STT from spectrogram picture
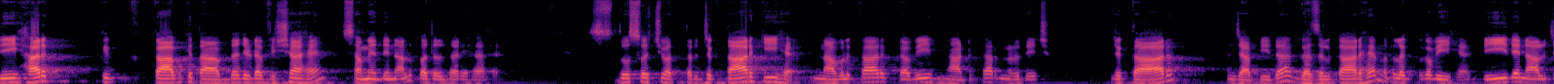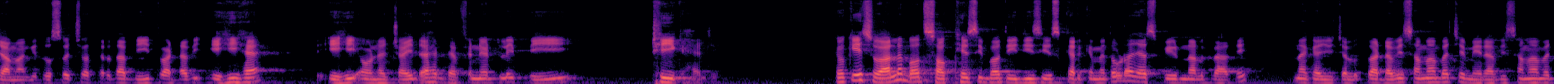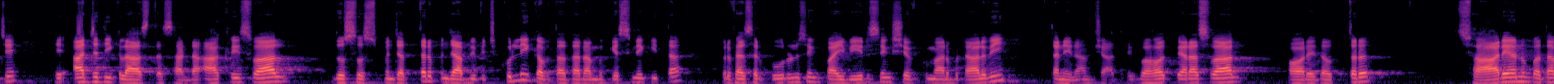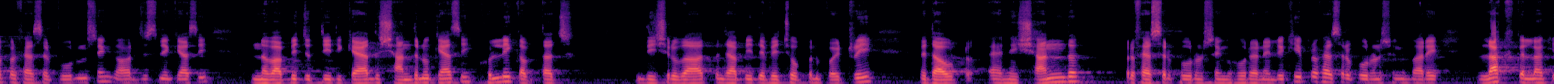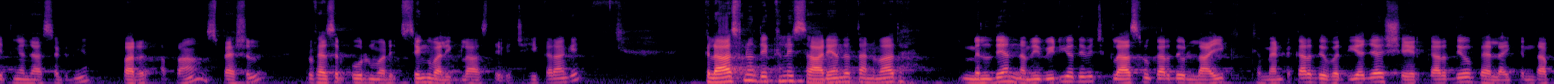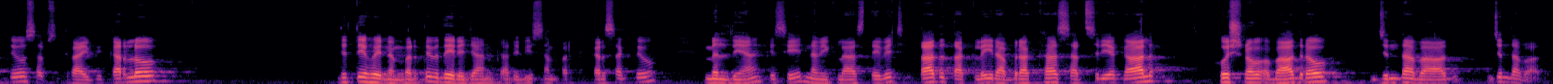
ਦੀ ਹਰ ਕਾਵ ਕਿਤਾਬ ਦਾ ਜਿਹੜਾ ਵਿਸ਼ਾ ਹੈ, ਸਮੇਂ ਦੇ ਨਾਲ ਬਦਲਦਾ ਰਿਹਾ ਹੈ। 274 ਜਗਤਾਰ ਕੀ ਹੈ? ਨਾਵਲਕਾਰ, ਕਵੀ, ਨਾਟਕਕਾਰ, ਨਿਰਦੇਸ਼ਕ। ਜਗਤਾਰ ਪੰਜਾਬੀ ਦਾ ਗਜ਼ਲਕਾਰ ਹੈ, ਮਤਲਬ ਕਵੀ ਹੈ। ਬੀ ਦੇ ਨਾਲ ਜਾਵਾਂਗੇ। 274 ਦਾ ਬੀ ਤੁਹਾਡਾ ਵੀ ਇਹੀ ਹੈ ਤੇ ਇਹੀ ਆਉਣਾ ਚਾਹੀਦਾ ਹੈ। ਡੈਫੀਨਿਟਲੀ ਬੀ ਠੀਕ ਹੈ ਜੀ। ਕਿਉਂਕਿ ਇਹ ਸਵਾਲ ਨਾ ਬਹੁਤ ਸੌਖੇ ਸੀ, ਬਹੁਤ ਈਜੀ ਸੀ, ਇਸ ਕਰਕੇ ਮੈਂ ਥੋੜਾ ਜਿਹਾ ਸਪੀਡ ਨਾਲ ਕਰਾਤੇ ਮੈਂ ਕਿਹਾ ਜੀ, ਚਲੋ, ਤੁਹਾਡਾ ਵੀ ਸਮਾਂ ਬਚੇ, ਮੇਰਾ ਵੀ ਸਮਾਂ ਬਚੇ। ਤੇ ਅੱਜ ਦੀ ਕਲਾਸ ਦਾ ਸਾਡਾ ਆਖਰੀ ਸਵਾਲ 275 ਪੰਜਾਬੀ ਵਿੱਚ ਖੁੱਲੀ ਕਵਿਤਾ ਦਾ ਆਰੰਭ ਕਿਸ ਨੇ ਕੀਤਾ? ਪ੍ਰੋਫੈਸਰ ਪੂਰਨ ਸਿੰਘ, ਭਾਈ ਵੀਰ ਸਿੰਘ, ਸ਼ਿਵ ਕੁਮਾਰ ਬਟਾਲਵੀ, ਧਨੀ ਰਾਮ ਚਾਤਰੀ ਬਹੁਤ ਪਿਆਰਾ ਸਵਾਲ ਔਰ ਇਹਦਾ ਉੱਤਰ ਸਾਰਿਆਂ ਨੂੰ ਪਤਾ, ਪ੍ਰੋਫੈਸਰ ਪੂਰਨ ਸਿੰਘ ਔਰ ਜਿਸ ਨੇ ਕਿਹਾ ਸੀ, ਨਵਾਬੀ ਜੁੱਤੀ ਦੀ ਕੈਦ ਛੰਦ ਨੂੰ ਕਿਹਾ ਸੀ ਖੁੱਲੀ ਕਵਿਤਾ ਚ ਦੀ ਸ਼ੁਰੂਆਤ ਪੰਜਾਬੀ ਦੇ ਵਿੱਚ ਓਪਨ ਪੋਇਟਰੀ ਵਿਦਆਊਟ ਐਨੀ ਛੰਦ ਪ੍ਰੋਫੈਸਰ ਪੂਰਨ ਸਿੰਘ ਹੋਰਾਂ ਨੇ ਲਿਖੀ। ਪ੍ਰੋਫੈਸਰ ਪੂਰਨ ਸਿੰਘ ਬਾਰੇ ਲੱਖ ਗੱਲਾਂ ਕੀਤੀਆਂ ਜਾ ਸਕਦੀਆਂ, ਪਰ ਆਪਾਂ ਸਪੈਸ਼ਲ ਪ੍ਰੋਫੈਸਰ ਪੂਰਨ ਵਾਲੀ, ਸਿੰਘ ਵਾਲੀ ਕਲਾਸ ਦੇ ਵਿੱਚ ਹੀ ਕਰਾਂਗੇ। ਕਲਾਸ ਨੂੰ ਦੇਖਣ ਲਈ ਸਾਰਿਆਂ ਦਾ ਧੰਨਵਾਦ। ਮਿਲਦੇ ਹਾਂ ਨਵੀਂ ਵੀਡੀਓ ਦੇ ਵਿੱਚ। ਕਲਾਸ ਨੂੰ ਕਰ ਦਿਓ ਲਾਈਕ ਕਮੈਂਟ ਕਰ ਦਿਓ, ਵਧੀਆ ਜਿਹਾ ਸ਼ੇਅਰ ਕਰ ਦਿਓ ਬੈਲ ਆਈਕਨ ਦਬ ਦਿਓ ਸਬਸਕ੍ਰਾਈਬ ਵੀ ਕਰ ਲਓ। ਦਿੱਤੇ ਹੋਏ ਨੰਬਰ ਤੇ ਵਧੇਰੇ ਜਾਣਕਾਰੀ ਲਈ ਸੰਪਰਕ ਕਰ ਸਕਦੇ ਹੋ। ਮਿਲਦੇ ਹਾਂ ਕਿਸੇ ਨਵੀਂ ਕਲਾਸ ਦੇ ਵਿੱਚ। ਤਦ ਤੱਕ ਲਈ ਰੱਬ ਰੱਖਾ। ਸਤਿ ਸ੍ਰੀ ਅਕਾਲ। ਖੁਸ਼ ਰਹੋ, ਆਬਾਦ ਰਹੋ। ਜਿੰਦਾਬਾਦ ਜਿੰਦਾਬਾਦ।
